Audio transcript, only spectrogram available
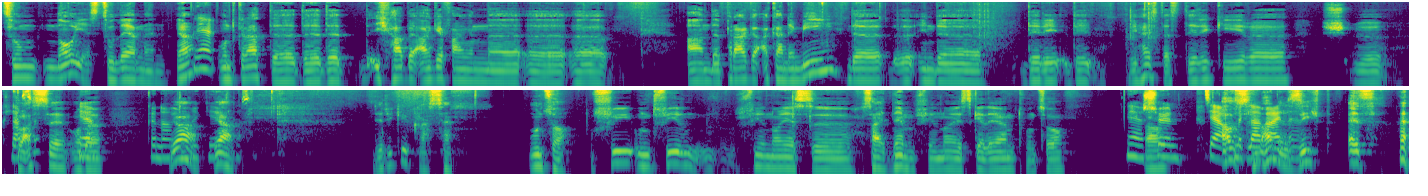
zum Neues zu lernen. Ja? Ja. Und gerade äh, de, de, ich habe angefangen äh, äh, an der Prager Akademie de, de, in der di, wie heißt das Dirigiere Sch- äh, Klasse oder Ja, genau, Ja, Dirigierklasse. Dirigierklasse. Und so. Viel, und viel, viel Neues, äh, seitdem viel Neues gelernt und so. Ja, schön. Ja auch Aus mittlerweile. meiner Sicht, es,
